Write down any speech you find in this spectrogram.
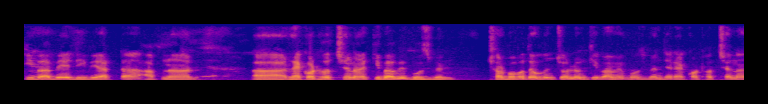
কীভাবে ডিবিআরটা আপনার রেকর্ড হচ্ছে না, কীভাবে বুঝবেন? সর্বপ্রথম চলুন কীভাবে বুঝবেন যে রেকর্ড হচ্ছে না।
